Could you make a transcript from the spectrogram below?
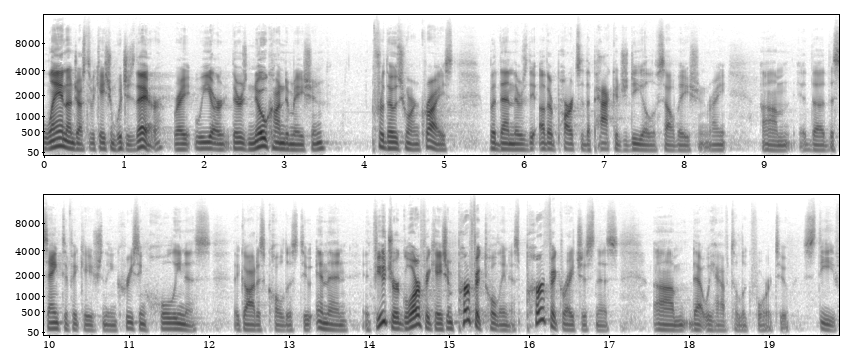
land on justification, which is there, right? We are there's no condemnation for those who are in Christ, but then there's the other parts of the package deal of salvation, right? Um, the the sanctification, the increasing holiness that God has called us to, and then in future glorification, perfect holiness, perfect righteousness um, that we have to look forward to. Steve.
